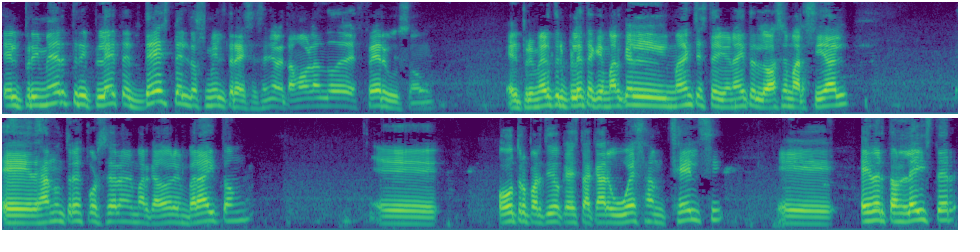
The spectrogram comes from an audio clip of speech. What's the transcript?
el primer triplete desde el 2013. Señores, estamos hablando de Ferguson. El primer triplete que marca el Manchester United lo hace Marcial eh, dejando un 3 por 0 en el marcador en Brighton. Eh, otro partido que destacar, West Ham-Chelsea, eh, Everton-Leicester,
